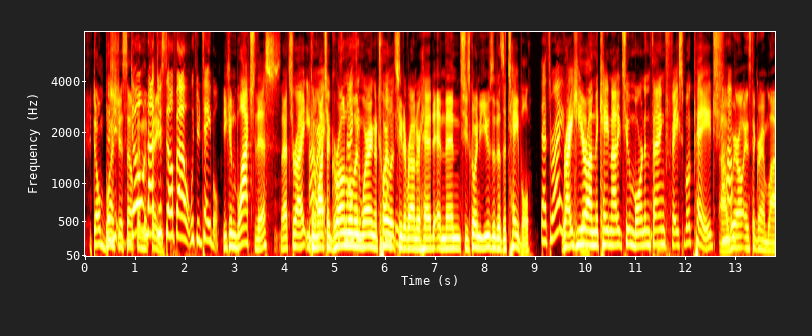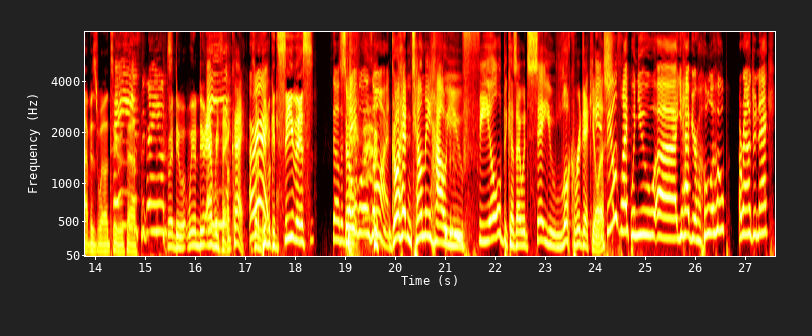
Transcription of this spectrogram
don't bust you- yourself Don't in the knock face. yourself out with your table. You can watch this. That's right. You All can watch a grown nice woman wearing a toilet comfy. seat around her head, and then she's going to use it as a table. That's right. Right here Yeah. on the K92 Morning Thang Facebook page. Uh, Uh-huh. We're on Instagram Live as well too. Hey, so Instagram. we'll do we'll do everything. Okay. All so right. people can see this. So the So- table is on. Go ahead and tell me how you feel because I would say you look ridiculous. it feels like when you uh you have your hula hoop around your neck.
